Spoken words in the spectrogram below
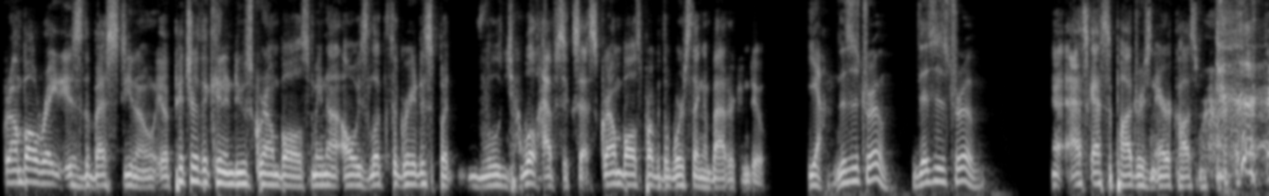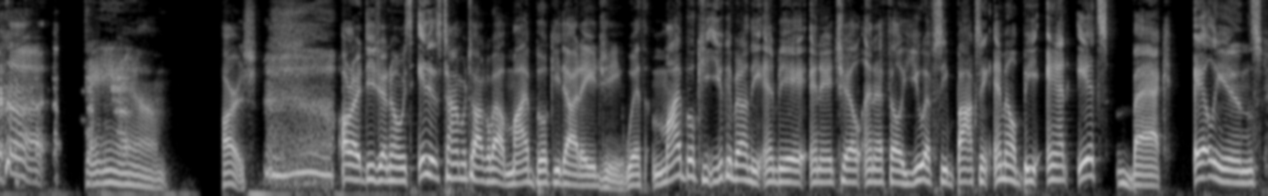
Ground ball rate is the best. You know, a pitcher that can induce ground balls may not always look the greatest, but will will have success. Ground ball is probably the worst thing a batter can do. yeah this is true this is true Ask ask the Padres and Eric Hosmer. Damn. Harsh. All right, DJ and homies, it is time to talk about MyBookie.ag. With MyBookie, you can bet on the NBA, NHL, NFL, UFC, boxing, MLB, and it's back. Aliens.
